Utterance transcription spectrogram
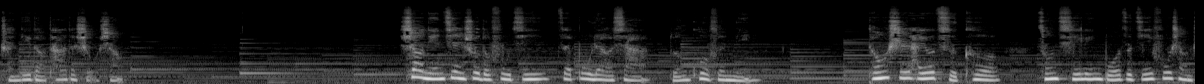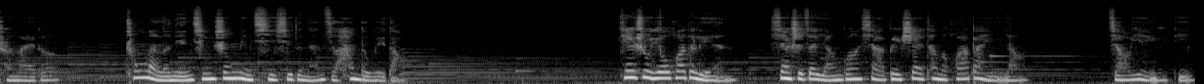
传递到他的手上。少年健硕的腹肌在布料下轮廓分明，同时还有此刻从麒麟脖子肌肤上传来的，充满了年轻生命气息的男子汉的味道。天树幽花的脸。像是在阳光下被晒烫的花瓣一样，娇艳欲滴。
